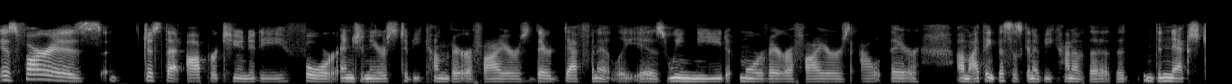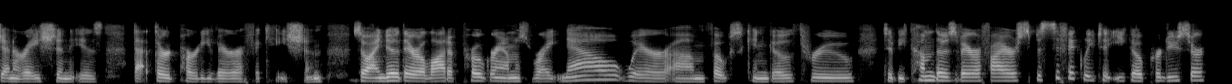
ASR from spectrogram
as far as just that opportunity for engineers to become verifiers, there definitely is. We need more verifiers out there. Um, I think this is going to be kind of the, the the next generation is that third party verification. So I know there are a lot of programs right now where um, folks can go through to become those verifiers specifically to eco producer.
